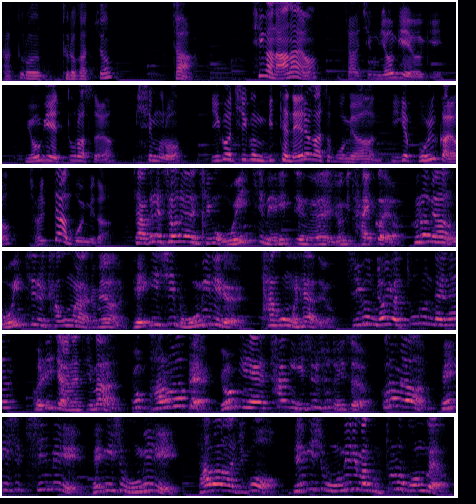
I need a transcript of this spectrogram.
다 뚫어 들어갔죠? 자, 티가 나나요? 자, 지금 여기에 여기. 여기에 뚫었어요. 침으로. 이거 지금 밑에 내려가서 보면 이게 보일까요? 절대 안 보입니다. 자, 그래서 저는 지금 5인치 매립등을 여기 달 거예요. 그러면 5인치를 타공을 하려면 125mm를 타공을 해야 돼요. 지금 여기가 뚫은 데는 걸리지 않았지만 요 바로 옆에 여기에 상이 있을 수도 있어요. 그러면 127mm, 125mm 잡아가지고 125mm만큼 뚫어보는 거예요.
